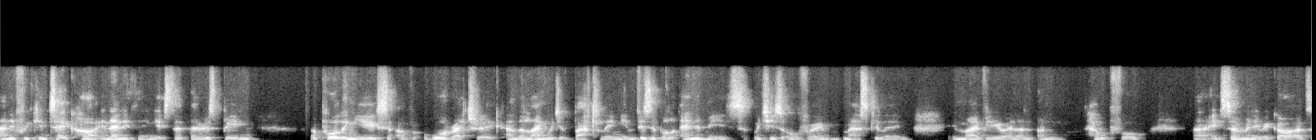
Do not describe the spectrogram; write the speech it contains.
And if we can take heart in anything, it's that there has been appalling use of war rhetoric and the language of battling invisible enemies, which is all very masculine in my view and unhelpful uh, in so many regards.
